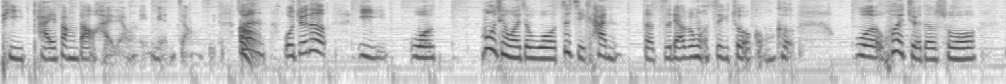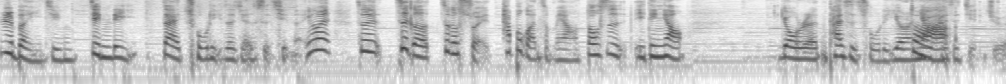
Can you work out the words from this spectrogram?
批排放到海洋里面这样子。但我觉得以我目前为止我自己看的资料跟我自己做的功课，我会觉得说。日本已经尽力在处理这件事情了，因为这这个这个水，它不管怎么样，都是一定要有人开始处理，有人要开始解决，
